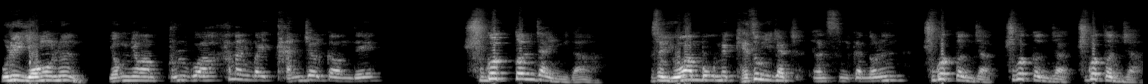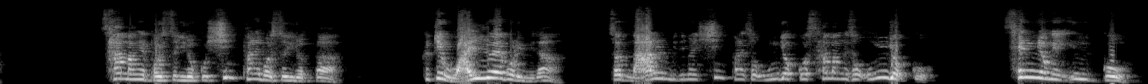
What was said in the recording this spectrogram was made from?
우리 영혼은 영영한 불과 하나님과의 단절 가운데 죽었던 자입니다. 그래서 요한복음에 계속 얘기하지 않습니까? 너는 죽었던 자, 죽었던 자, 죽었던 자. 사망에 벌써 이뤘고 심판에 벌써 이뤘다. 그렇게 완료해버립니다. 그래서 나를 믿으면 심판에서 옮겼고 사망에서 옮겼고 생명에 있고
